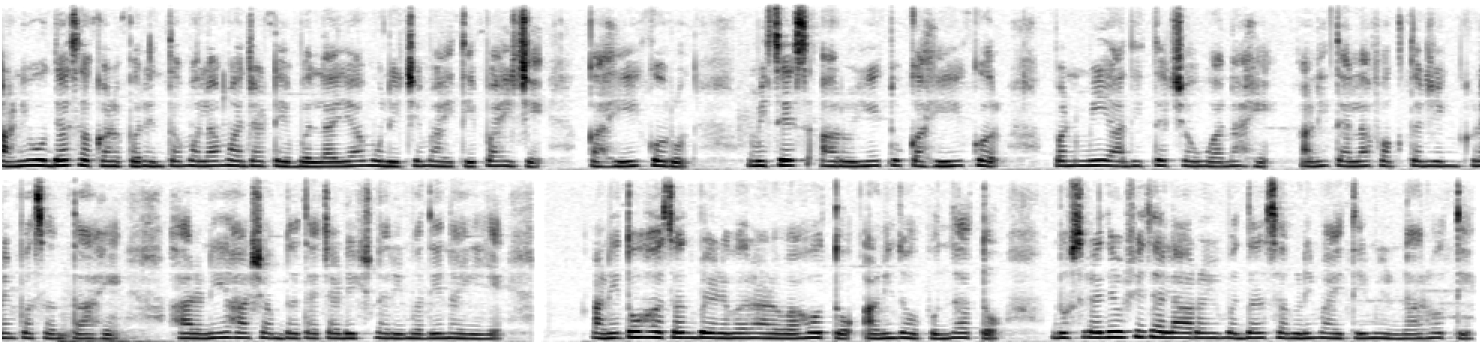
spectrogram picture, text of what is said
आणि उद्या सकाळपर्यंत मला माझ्या टेबलला या मुलीची माहिती पाहिजे. काहीही करून. मिसेस आरोही तू काहीही कर पण मी आदित्य चव्हाण आहे आणि त्याला फक्त जिंकणे पसंत आहे. हारणे हा शब्द त्याच्या डिक्शनरीमध्ये नाही आहे आणि तो हसत बेडवर आडवा होतो आणि झोपून जातो. दुसऱ्या दिवशी त्याला आरोहीबद्दल सगळी माहिती मिळणार होती.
